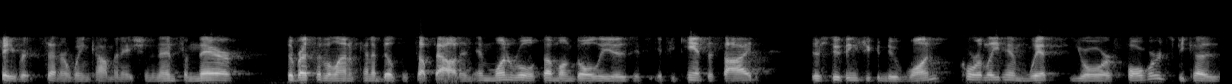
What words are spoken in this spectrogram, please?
favorite center wing combination. And then from there, the rest of the lineup kind of builds itself out. And, and one rule of thumb on goalie is if, if you can't decide, there's two things you can do. One, correlate him with your forwards because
